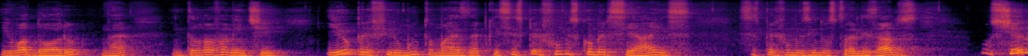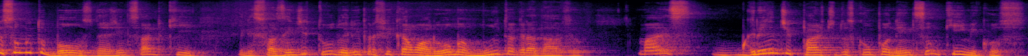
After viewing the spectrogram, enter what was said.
eu adoro. Né? Então, novamente, eu prefiro muito mais, né, porque esses perfumes comerciais, esses perfumes industrializados, Os cheiros são muito bons, né? A gente sabe que eles fazem de tudo ali para ficar um aroma muito agradável. Mas grande parte dos componentes são químicos.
